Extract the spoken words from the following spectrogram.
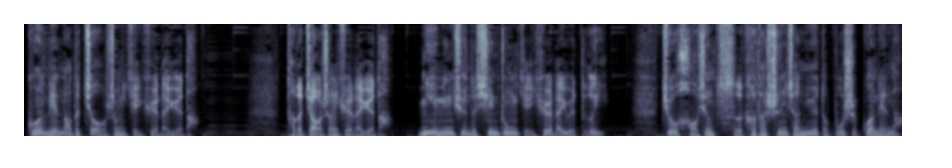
关莲娜的叫声也越来越大。他的叫声越来越大，聂明轩的心中也越来越得意，就好像此刻他身下虐的不是关莲娜，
